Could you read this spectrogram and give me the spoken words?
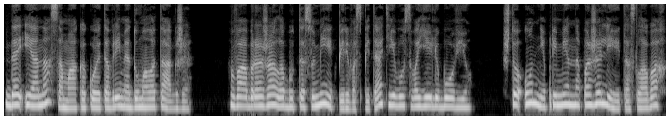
Да и она сама какое-то время думала так же. Воображала, будто сумеет перевоспитать его своей любовью, что он непременно пожалеет о словах,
